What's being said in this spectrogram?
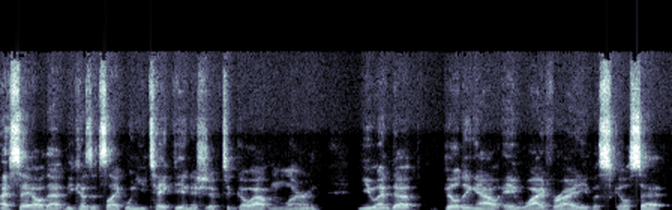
I say all that because it's like when you take the initiative to go out and learn, you end up building out a wide variety of a skill set,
